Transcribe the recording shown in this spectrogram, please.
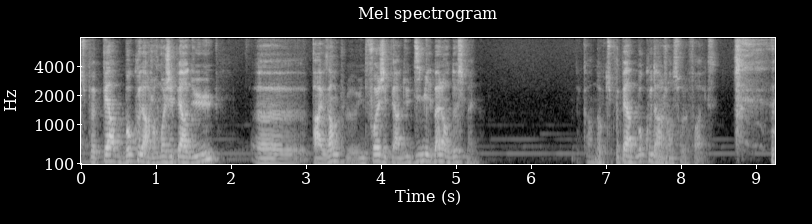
Tu peux perdre beaucoup d'argent. Moi, j'ai perdu, euh, par exemple, une fois, j'ai perdu 10 000 balles en deux semaines. Donc, tu peux perdre beaucoup d'argent sur le Forex.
